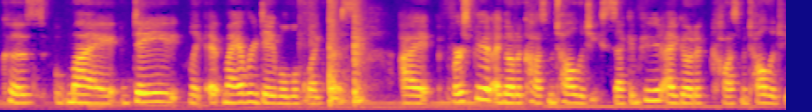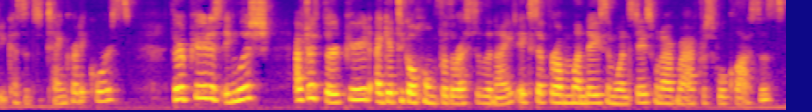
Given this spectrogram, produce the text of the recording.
because my day, like my every day will look like this. I First period, I go to cosmetology. Second period, I go to cosmetology because it's a 10 credit course. Third period is English. After third period, I get to go home for the rest of the night, except for on Mondays and Wednesdays when I have my after school classes.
